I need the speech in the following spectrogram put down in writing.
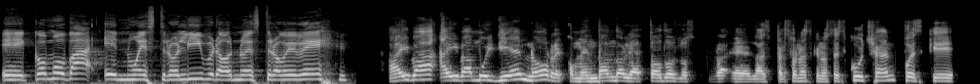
Eh, ¿Cómo va en nuestro libro, nuestro bebé? Ahí va, ahí va muy bien, ¿no? Recomendándole a todas eh, las personas que nos escuchan, pues que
